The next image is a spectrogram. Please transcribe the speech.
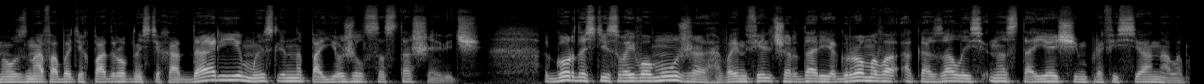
Узнав об этих подробностях от Дарьи, мысленно поежился Сташевич. Гордости своего мужа военфельдшер Дарья Громова оказалась настоящим профессионалом.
